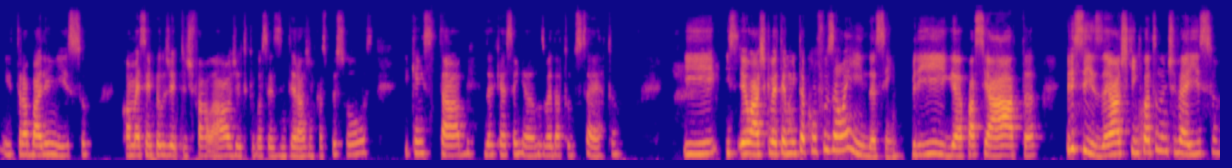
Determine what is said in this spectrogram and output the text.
e trabalhem nisso. Comecem pelo jeito de falar, o jeito que vocês interagem com as pessoas. E quem sabe, daqui a 100 anos vai dar tudo certo. E eu acho que vai ter muita confusão ainda, assim. Briga, passeata. Precisa. Eu acho que enquanto não tiver isso,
